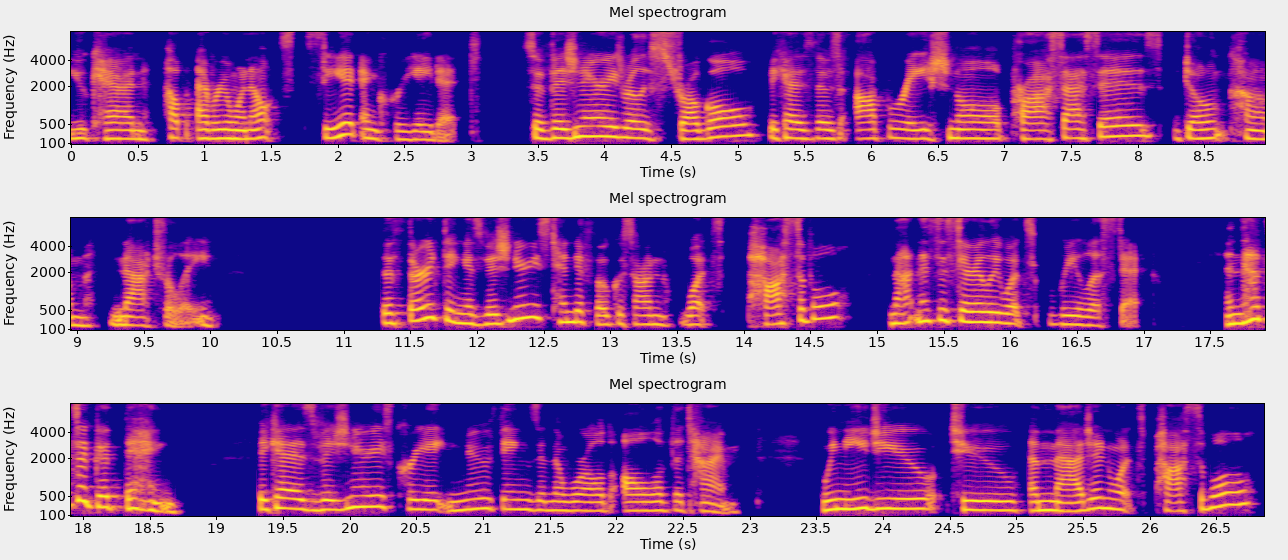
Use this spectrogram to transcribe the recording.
you can help everyone else see it and create it. So visionaries really struggle because those operational processes don't come naturally. The third thing is visionaries tend to focus on what's possible, not necessarily what's realistic. And that's a good thing because visionaries create new things in the world all of the time. We need you to imagine what's possible,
